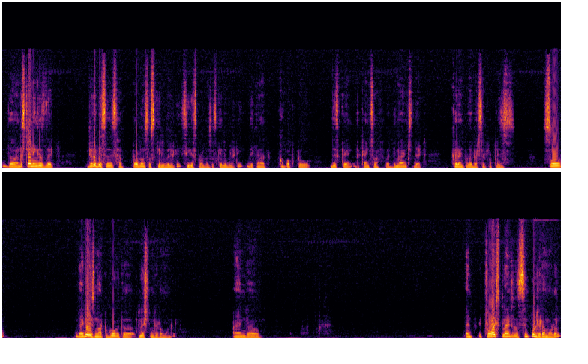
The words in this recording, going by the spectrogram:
the understanding is that databases have problems of scalability, serious problems of scalability. They cannot cope up to this kind, the kinds of uh, demands that current web etc. places. So, the idea is not to go with a relational data model and uh, and it provides clients with a simple data model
